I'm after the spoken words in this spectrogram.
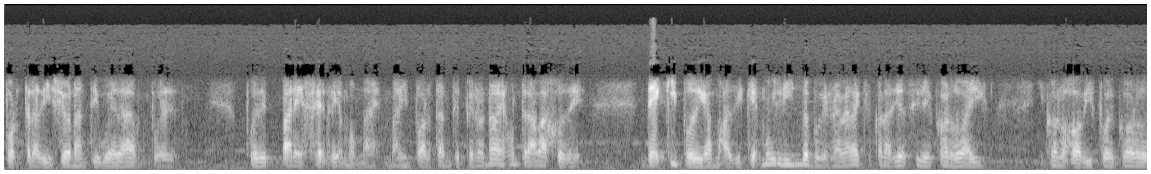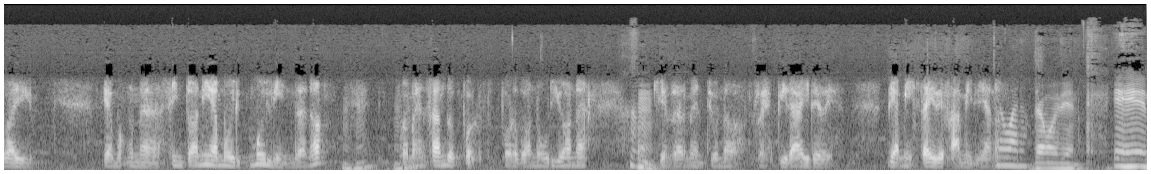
por tradición, antigüedad, puede, puede parecer, digamos, más, más importante, pero no, es un trabajo de, de equipo, digamos, así que es muy lindo, porque la verdad que con la diócesis de Córdoba y, y con los obispos de Córdoba hay, digamos, una sintonía muy muy linda, ¿no? comenzando por, por Don Uriona, con quien realmente uno respira aire de, de amistad y de familia. ¿no? Bueno. Está muy bien. Eh,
